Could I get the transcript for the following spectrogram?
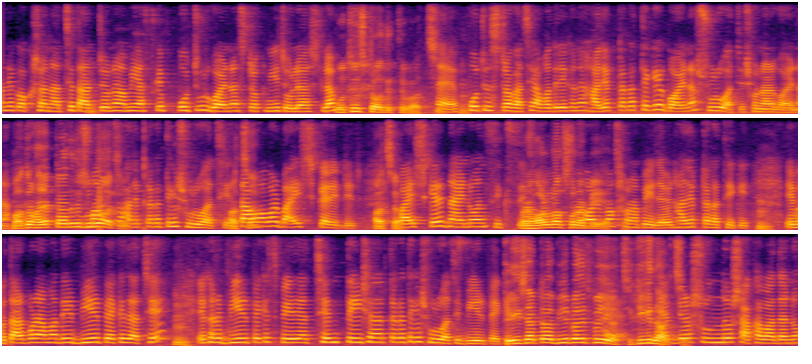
অনেক অপশন আছে। তার জন্য আমি আজকে প্রচুর গয়না স্টক নিয়ে চলে আসলাম। প্রচুর স্টক দেখতে পাচ্ছি। হ্যাঁ প্রচুর স্টক আছে। আমাদের এখানে হাজার টাকা থেকে গয়না শুরু আছে সোনার গয়না। মাত্র হাজার টাকা থেকে শুরু আছে? হাজার টাকা থেকে শুরু আছে। আচ্ছা। তাও আবার বাইশ ক্যারেটের। আচ্ছা। বাইশ ক্যারেট নাইন ওয়ান সিক্স মানে হলমার্ক সোনা পেয়ে হলমার্ক সোনা পেয়ে যাবেন হাজার টাকা থেকে। এবার তারপরে আমাদের বিয়ের প্যাকেজ আছে। এখানে বিয়ের প্যাকেজ পেয়ে যাচ্ছেন তেইশ হাজার টাকা থেকে শুরু আছে বিয়ের প্যাকেজ তেইশ হাজার টাকা বিয়ের প্যাকেজ পেয়ে যাচ্ছে। কি কি থাকছে? সুন্দর শাখা বাঁধানো।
